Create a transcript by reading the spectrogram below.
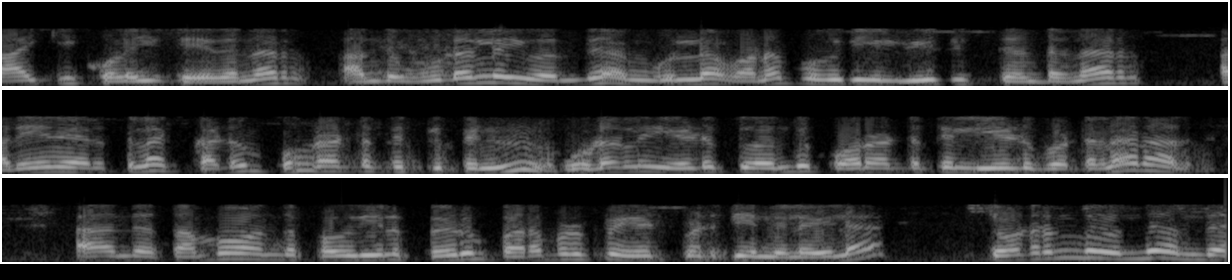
தாக்கி கொலை செய்தனர். அந்த உடலை வந்து அங்குள்ள வனப்பகுதியில் வீசி சென்றனர். அதே நேரத்தில் கடும் போராட்டத்திற்கு பின் உடலை எடுத்து வந்து போராட்டத்தில் ஈடுபட்டனர். அந்த சம்பவம் அந்த பகுதியில் பெரும் பரபரப்பை ஏற்படுத்திய நிலையில தொடர்ந்து வந்து அந்த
